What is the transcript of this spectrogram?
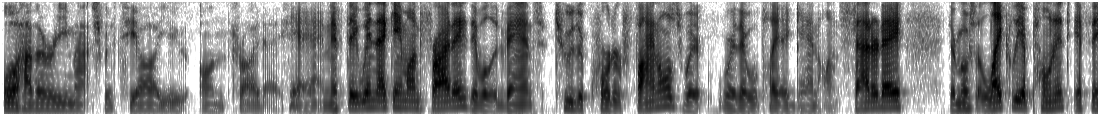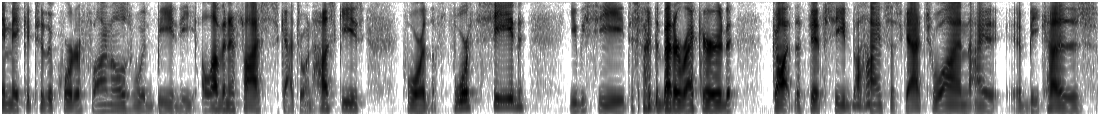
or have a rematch with TRU on Friday. Yeah, and if they win that game on Friday, they will advance to the quarterfinals where, where they will play again on Saturday. Their most likely opponent, if they make it to the quarterfinals, would be the 11 and 5 Saskatchewan Huskies, who are the fourth seed. UBC, despite the better record, got the fifth seed behind Saskatchewan I, because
